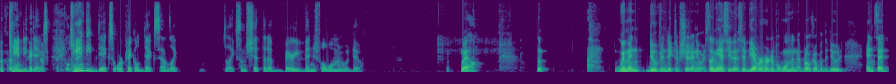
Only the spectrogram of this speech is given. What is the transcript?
candy dicks. pickled dicks. Dicks or pickled dicks sounds like like some shit that a very vengeful woman would do. Well, women do vindictive shit anyway. So Let me ask you this: Have you ever heard of a woman that broke up with a dude and said,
